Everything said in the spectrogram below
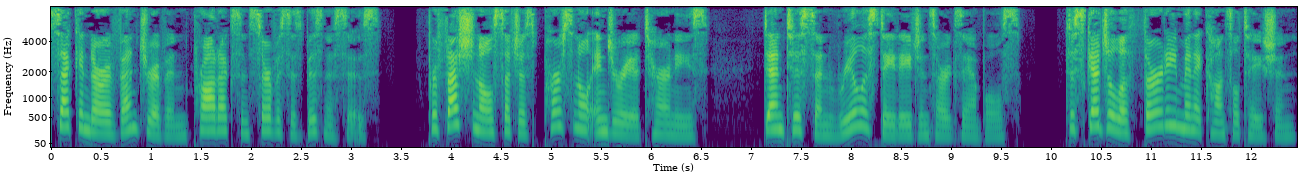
Second are event driven products and services businesses. Professionals such as personal injury attorneys, dentists, and real estate agents are examples. To schedule a 30 minute consultation,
